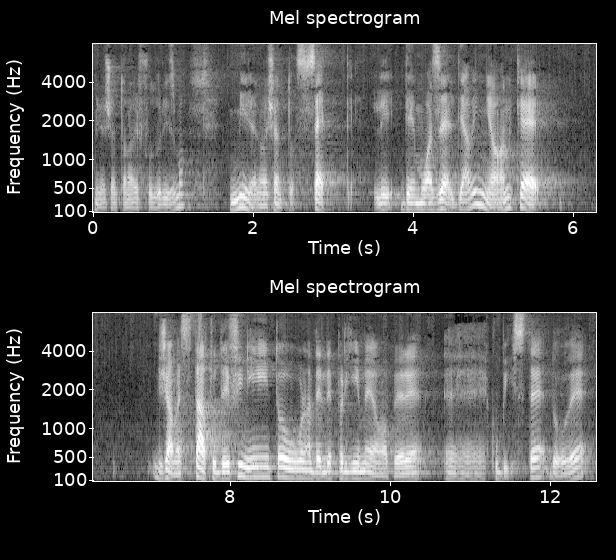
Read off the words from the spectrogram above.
1909 il futurismo, 1907 Le Demoiselles d'Avignon, che è, diciamo, è stato definito una delle prime opere eh, cubiste dove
